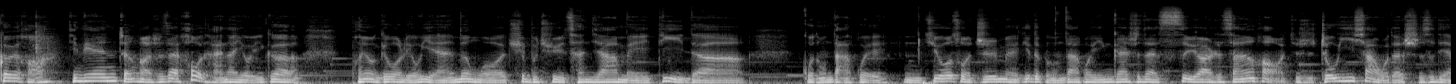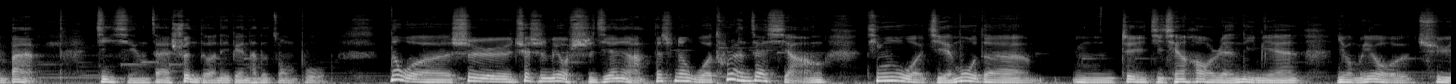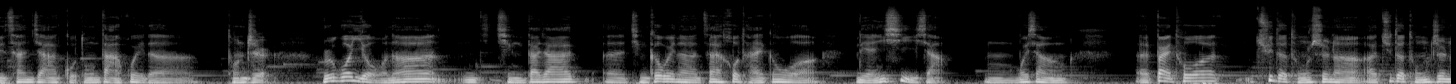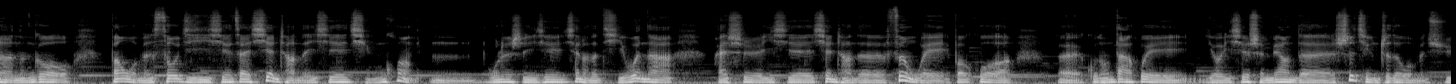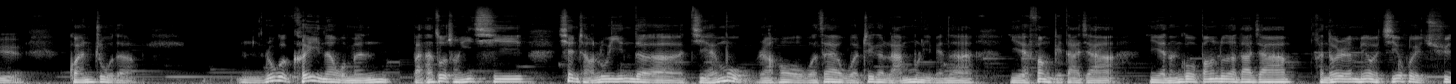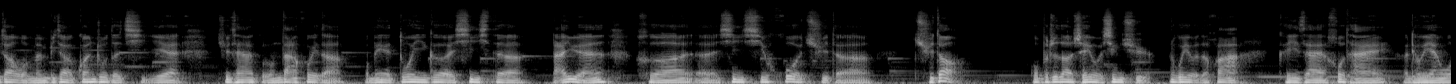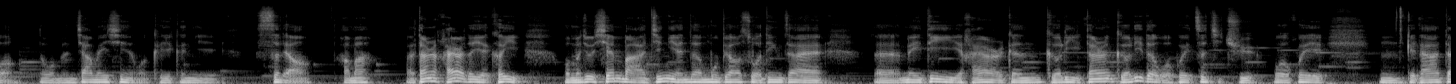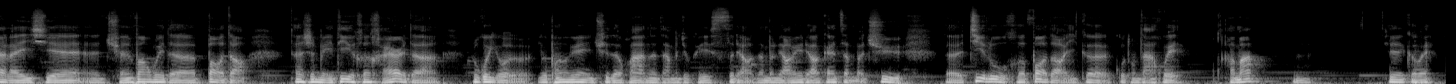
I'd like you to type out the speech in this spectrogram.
各位好啊，今天正好是在后台呢，有一个朋友给我留言，问我去不去参加美的的股东大会。嗯，据我所知，美的的股东大会应该是在四月二十三号，就是周一下午的十四点半进行，在顺德那边它的总部。那我是确实没有时间啊，但是呢，我突然在想，听我节目的。嗯，这几千号人里面有没有去参加股东大会的同志？如果有呢，请大家呃，请各位呢在后台跟我联系一下。嗯，我想呃，拜托去的同事呢，呃，去的同志呢，能够帮我们搜集一些在现场的一些情况。嗯，无论是一些现场的提问呐，还是一些现场的氛围，包括。呃，股东大会有一些什么样的事情值得我们去关注的？嗯，如果可以呢，我们把它做成一期现场录音的节目，然后我在我这个栏目里面呢也放给大家，也能够帮助到大家。很多人没有机会去到我们比较关注的企业去参加股东大会的，我们也多一个信息的来源和呃信息获取的渠道。我不知道谁有兴趣，如果有的话，可以在后台留言我，那我们加微信，我可以跟你私聊，好吗？啊，当然海尔的也可以，我们就先把今年的目标锁定在，呃，美的、海尔跟格力。当然，格力的我会自己去，我会，嗯，给大家带来一些呃全方位的报道。但是美的和海尔的。如果有有朋友愿意去的话，那咱们就可以私聊，咱们聊一聊该怎么去，呃，记录和报道一个股东大会，好吗？嗯，谢谢各位。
